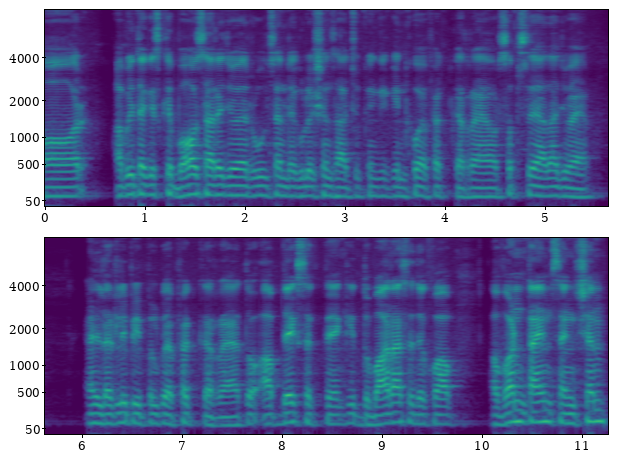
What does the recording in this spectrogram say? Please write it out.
और अभी तक इसके बहुत सारे जो है रूल्स एंड रेगुलेशंस आ चुके हैं कि किनको अफेक्ट कर रहा है और सबसे ज़्यादा जो है एल्डरली पीपल को अफेक्ट कर रहा है। तो आप देख सकते हैं कि दोबारा से देखो आप one time sanction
